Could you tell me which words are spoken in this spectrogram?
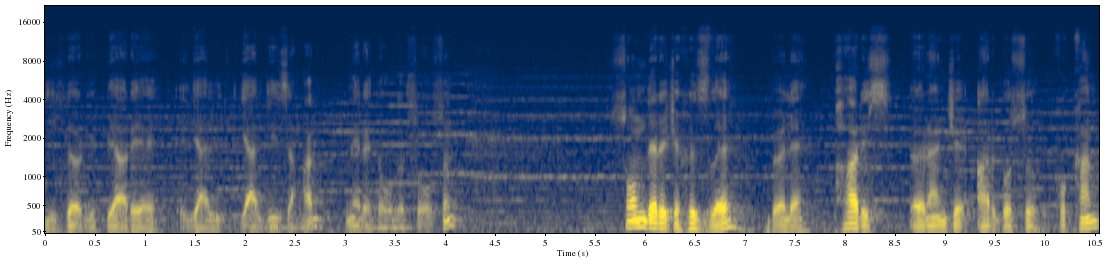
gizli örgüt bir araya gel, geldiği zaman nerede olursa olsun son derece hızlı böyle Paris öğrenci argosu kokan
